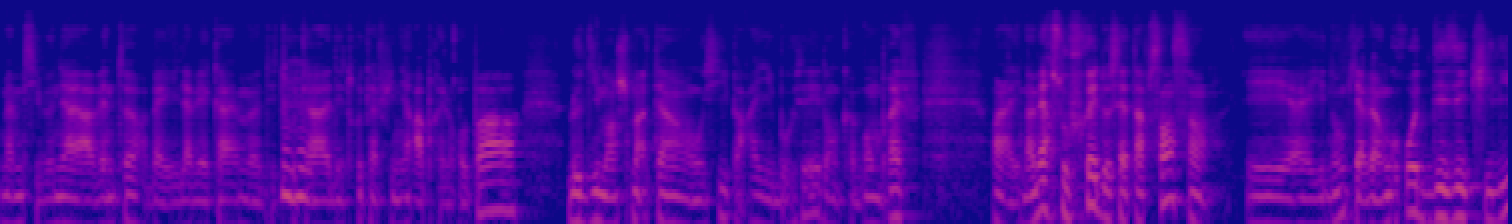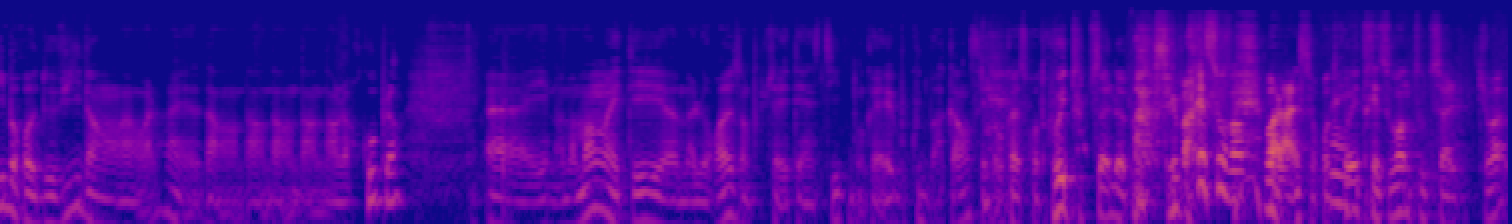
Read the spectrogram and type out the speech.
même s'il venait à 20h, ben, il avait quand même des trucs, mhm. à, des trucs à finir après le repas. Le dimanche matin aussi, pareil, il bossait. Donc, bon, bref. Voilà, et ma mère souffrait de cette absence. Et, euh, donc, il y avait un gros déséquilibre de vie dans, voilà, dans, dans, dans, dans leur couple. Et ma maman était malheureuse, en plus elle était instite, donc elle avait beaucoup de vacances, et donc elle se retrouvait toute seule. c'est Très souvent. Voilà, elle se retrouvait très souvent toute seule, tu vois.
